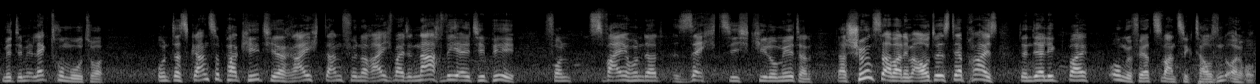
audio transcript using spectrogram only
mit dem Elektromotor. Und das ganze Paket hier reicht dann für eine Reichweite nach WLTP von 260 Kilometern. Das Schönste aber an dem Auto ist der Preis, denn der liegt bei ungefähr 20.000 Euro.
